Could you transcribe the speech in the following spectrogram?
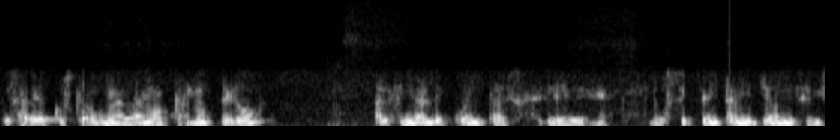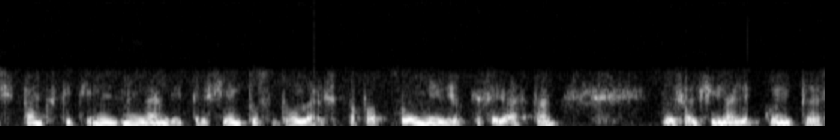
pues había costado una la nota, ¿no? pero al final de cuentas eh, los 70 millones de visitantes que tiene Disneylandia y 300 dólares por medio que se gastan, pues al final de cuentas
